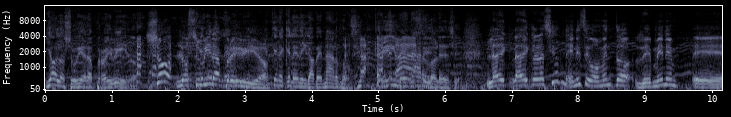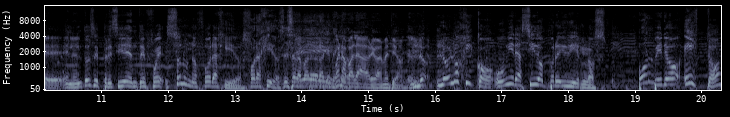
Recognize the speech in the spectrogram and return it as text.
Yo los hubiera prohibido. Yo los ¿Qué hubiera quiere que le diga? prohibido. ¿Qué quiere que le diga Bernardo? Bernardo le decía. La, de- la declaración en ese momento de Menem, eh, en el entonces presidente, fue: son unos forajidos. Forajidos, esa es la palabra que me Buena quedó. palabra, igual metió. Lo, lo lógico hubiera sido prohibirlos. Pero esto,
